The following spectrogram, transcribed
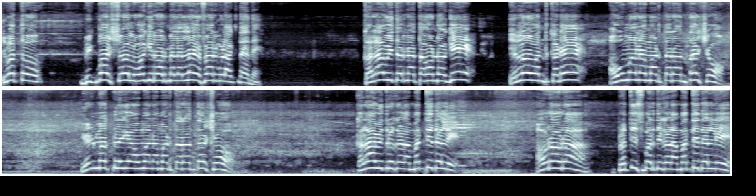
ಇವತ್ತು ಬಿಗ್ ಬಾಸ್ ಶೋ ಅಲ್ಲಿ ಹೋಗಿರೋರ ಮೇಲೆಲ್ಲ ಎಫ್ ಐ ಆರ್ಗಳು ಆಗ್ತಾ ಇದೆ. ಕಲಾವಿದರನ್ನ ತಗೊಂಡೋಗಿ ಎಲ್ಲೋ ಒಂದು ಕಡೆ ಅವಮಾನ ಮಾಡ್ತಾರಂಥ ಶೋ. ಹೆಣ್ಮಕ್ಳಿಗೆ ಅವಮಾನ ಮಾಡ್ತಾರಂಥ ಶೋ. ಕಲಾವಿದರುಗಳ ಮಧ್ಯದಲ್ಲಿ, ಅವರವರ ಪ್ರತಿಸ್ಪರ್ಧಿಗಳ ಮಧ್ಯದಲ್ಲಿ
